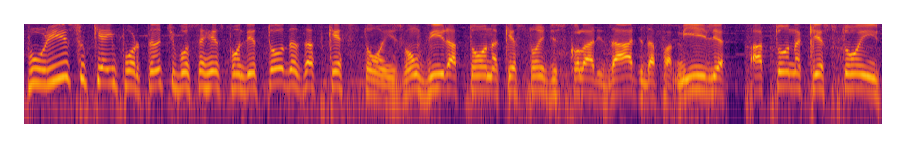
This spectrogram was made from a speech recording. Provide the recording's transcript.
Por isso que é importante você responder todas as questões. Vão vir à tona questões de escolaridade da família, à tona questões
